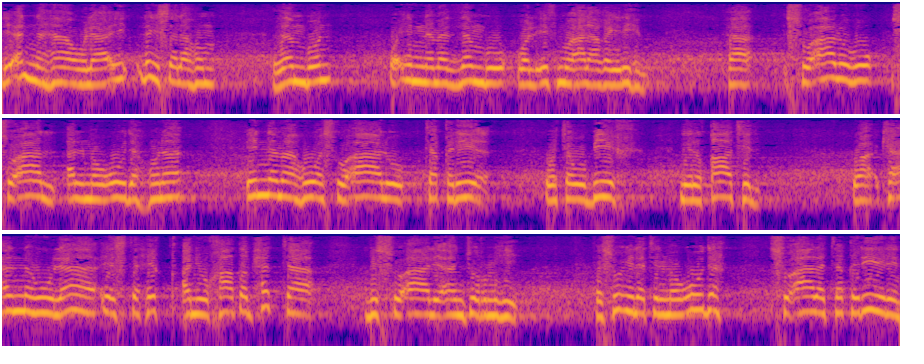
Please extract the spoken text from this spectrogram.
لأن هؤلاء ليس لهم ذنب وإنما الذنب والإثم على غيرهم. فسؤاله سؤال الموعودة هنا إنما هو سؤال تقريع وتوبيخ للقاتل وكأنه لا يستحق أن يخاطب حتى بالسؤال عن جرمه. فسئلت الموعودة سؤال تقرير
